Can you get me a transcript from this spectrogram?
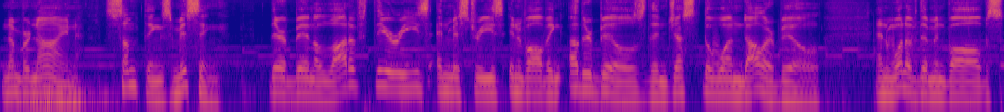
Number 9. Something's missing. There have been a lot of theories and mysteries involving other bills than just the $1 bill, and one of them involves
